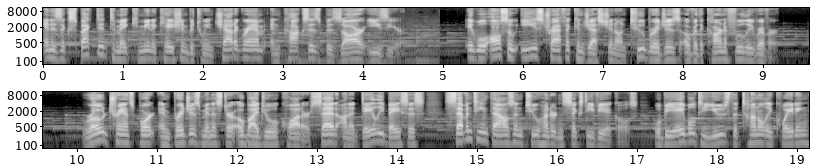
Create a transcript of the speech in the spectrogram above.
and is expected to make communication between Chattogram and Cox's Bazar easier. It will also ease traffic congestion on two bridges over the Karnafuli River. Road Transport and Bridges Minister Obaidul Quader said on a daily basis 17,260 vehicles will be able to use the tunnel equating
